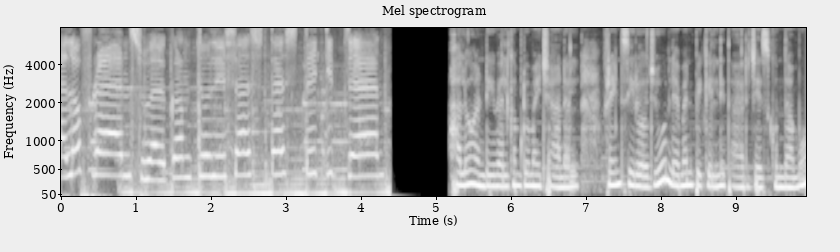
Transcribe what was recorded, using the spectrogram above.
Hello friends welcome to Tasty Kitchen hello అండి welcome to my channel friends ఈరోజు లెమన్ పికిల్ని తయారు చేసుకుందాము.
